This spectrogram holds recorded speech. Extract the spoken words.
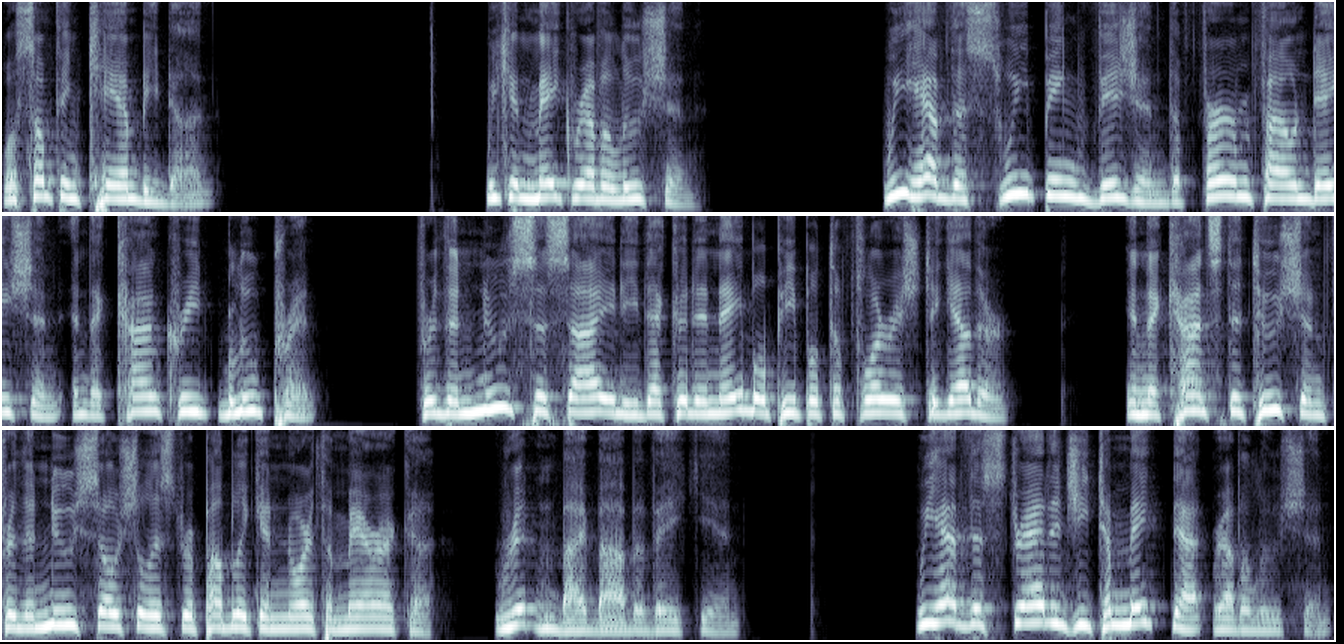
Well, something can be done. We can make revolution. We have the sweeping vision, the firm foundation, and the concrete blueprint for the new society that could enable people to flourish together in the Constitution for the new Socialist Republic in North America, written by Bob Avakian. We have the strategy to make that revolution,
